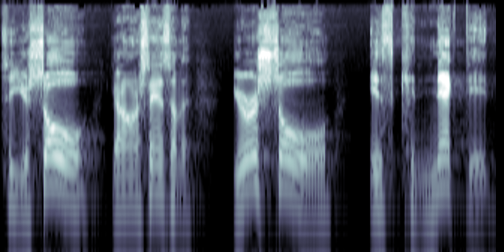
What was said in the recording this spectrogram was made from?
See, your soul, you gotta understand something. Your soul is connected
